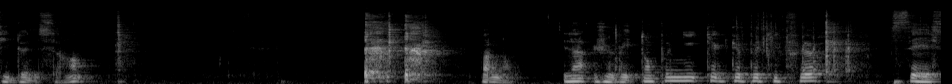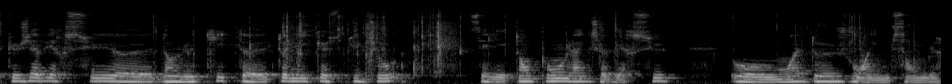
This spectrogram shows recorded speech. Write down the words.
qui ça. Pardon. Là, je vais tamponner quelques petites fleurs. C'est ce que j'avais reçu euh, dans le kit euh, Tonic Studio. C'est les tampons là que j'avais reçus au mois de juin, il me semble.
